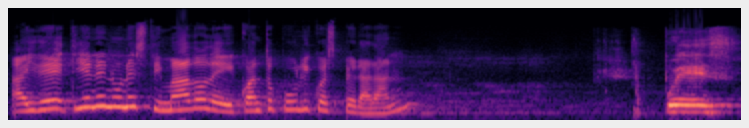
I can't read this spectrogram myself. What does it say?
Aide, ¿tienen un estimado de cuánto público esperarán? Pues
